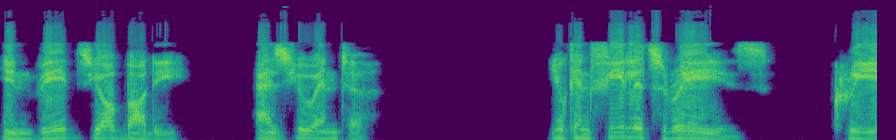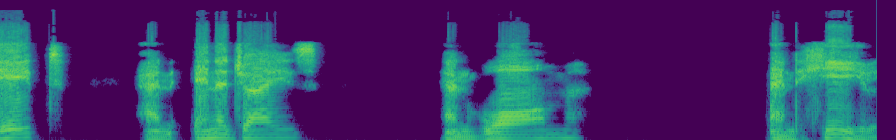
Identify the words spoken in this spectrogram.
invades your body as you enter. You can feel its rays create and energize and warm and heal.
